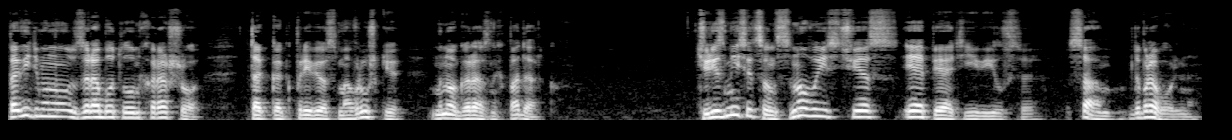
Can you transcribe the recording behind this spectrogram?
По-видимому, заработал он хорошо, так как привез Маврушке много разных подарков. Через месяц он снова исчез и опять явился, сам, добровольно.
